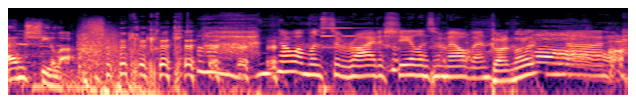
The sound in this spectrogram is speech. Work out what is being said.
and Sheila. Ah, no one wants to ride a Sheila to Melbourne. Don't they? No. Oh.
